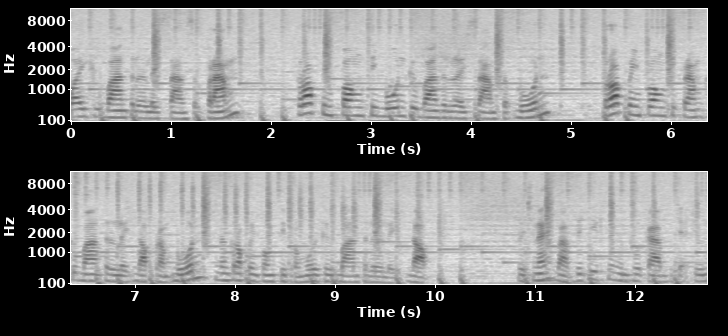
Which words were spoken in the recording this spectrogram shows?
3គឺបានទៅលើលេខ35ក្របពេញប៉ុងទី4គឺបានទៅលើលេខ34ក្របពេញប៉ុងទី5គឺបានទៅលើលេខ19និងក្របពេញប៉ុងទី6គឺបានទៅលើលេខ10ដូច្នេះបាទវិធីខ្ញុំនឹងធ្វើការបញ្ជាក់ជូន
